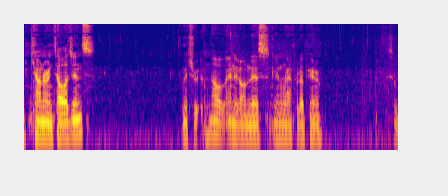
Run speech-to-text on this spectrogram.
counterintelligence. Which I'll end it on this. Gonna wrap it up here. So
